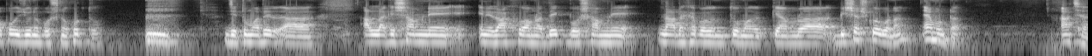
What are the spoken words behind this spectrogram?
অপ্রয়োজনীয় প্রশ্ন করতো। যে তোমাদের আল্লাহকে সামনে এনে রাখো, আমরা দেখব, সামনে না দেখা পর্যন্ত তোমাকে আমরা বিশ্বাস করব না, এমনটা। আচ্ছা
